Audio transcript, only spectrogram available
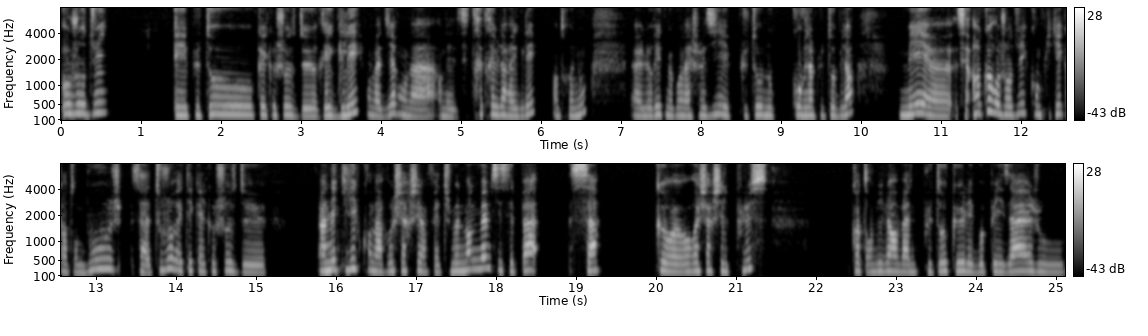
aujourd'hui est plutôt quelque chose de réglé, on va dire. On a, on est, c'est très très bien réglé entre nous. Euh, le rythme qu'on a choisi est plutôt nous convient plutôt bien, mais euh, c'est encore aujourd'hui compliqué quand on bouge. Ça a toujours été quelque chose de un équilibre qu'on a recherché en fait. Je me demande même si c'est pas ça qu'on recherchait le plus quand on vivait en van plutôt que les beaux paysages ou,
